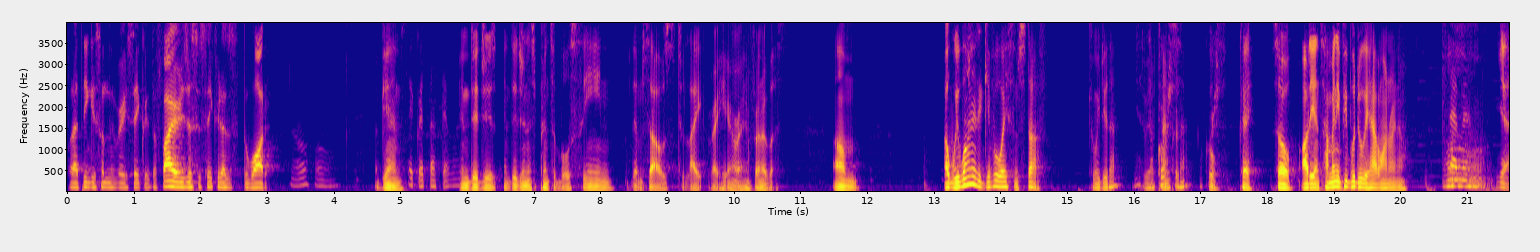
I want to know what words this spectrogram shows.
But I think it's something very sacred. The fire is just as sacred as the water. Again, Secretate, wow. indigenous indigenous principles seeing themselves to light right here and right in front of us. Um, uh, we wanted to give away some stuff. Can we do that? Yes, do we have of time course. for that? Of cool. course. Okay. So, audience, how many people do we have on right now? Seven. Oh, yeah.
